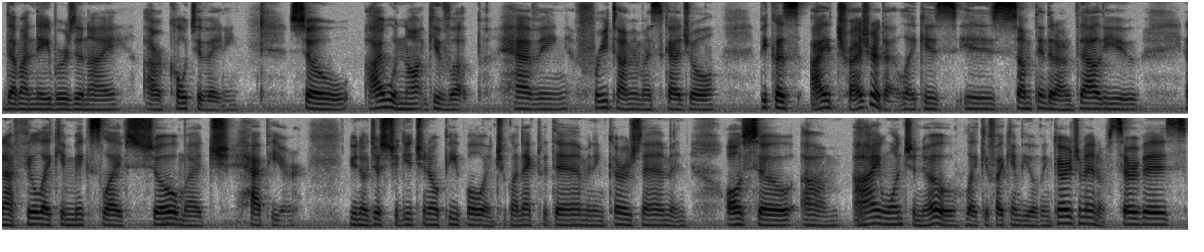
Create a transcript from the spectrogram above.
that my neighbors and I are cultivating. So I will not give up having free time in my schedule because I treasure that. Like is is something that I value and I feel like it makes life so much happier you know, just to get to know people and to connect with them and encourage them. And also, um, I want to know, like, if I can be of encouragement, of service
